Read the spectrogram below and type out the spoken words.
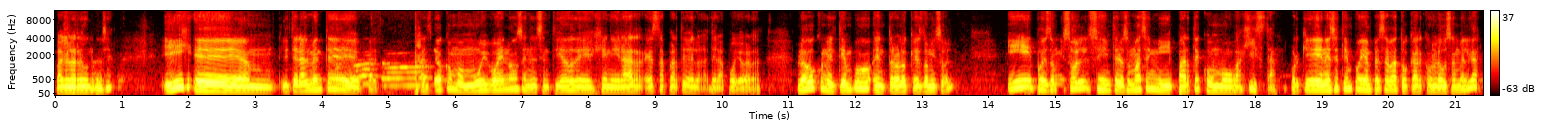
valga la redundancia. Y eh, literalmente pues, han sido como muy buenos en el sentido de generar esta parte del, del apoyo, ¿verdad? Luego con el tiempo entró lo que es Domisol. Y pues Domisol se interesó más en mi parte como bajista, porque en ese tiempo ya empezaba a tocar con Lousa Melgar.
